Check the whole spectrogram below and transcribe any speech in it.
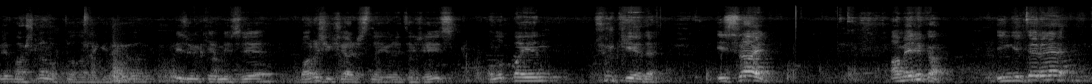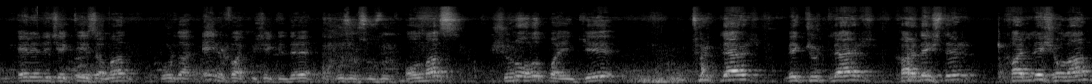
ve başka noktalara gidiyor. Biz ülkemizi barış içerisinde yöneteceğiz. Unutmayın Türkiye'de İsrail, Amerika, İngiltere elini çektiği zaman burada en ufak bir şekilde huzursuzluk olmaz. Şunu unutmayın ki Türkler ve Kürtler kardeştir. Kalleş olan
